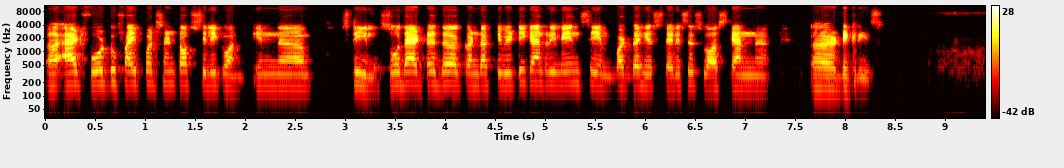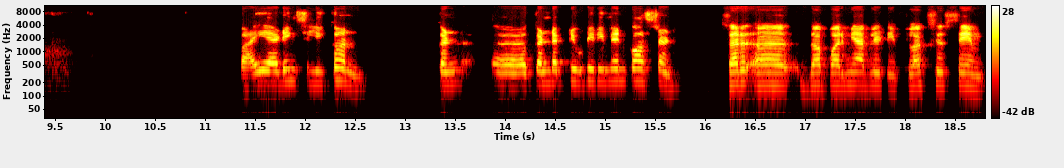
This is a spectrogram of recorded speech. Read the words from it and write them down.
add 4 to 5% of silicon in steel so that the conductivity can remain same, but the hysteresis loss can uh, decrease. by adding silicon con- uh, conductivity remain constant Sir, uh, the permeability flux is same,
